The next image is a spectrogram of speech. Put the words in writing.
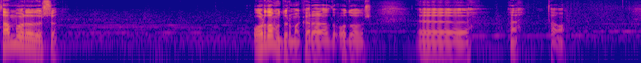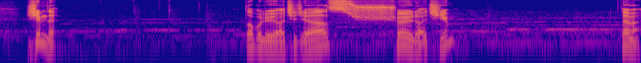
Tam burada dursun. Orada mı durma kararı aldı? O da olur. Ee, heh, tamam. Şimdi W'yu açacağız. Şöyle açayım. Değil mi?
